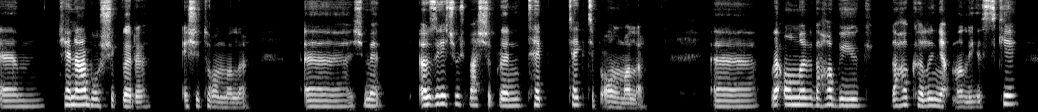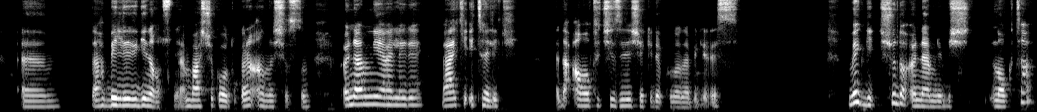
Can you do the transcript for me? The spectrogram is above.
e, kenar boşlukları eşit olmalı. E, şimdi özgeçmiş başlıkların tek, tek tip olmalı. E, ve onları daha büyük, daha kalın yapmalıyız ki e, daha belirgin olsun. Yani başlık oldukları anlaşılsın. Önemli yerleri belki italik ya da altı çizili şekilde kullanabiliriz. Ve şu da önemli bir nokta,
